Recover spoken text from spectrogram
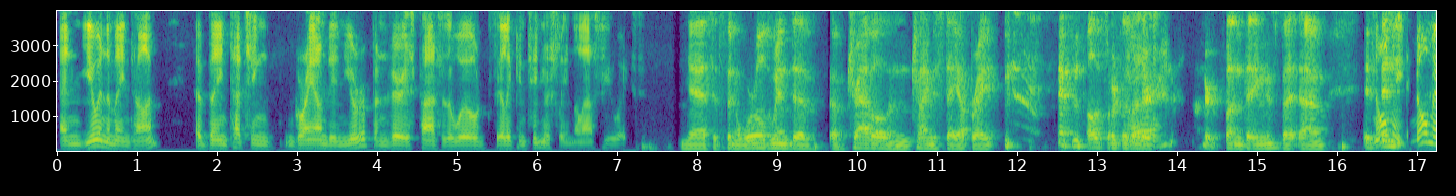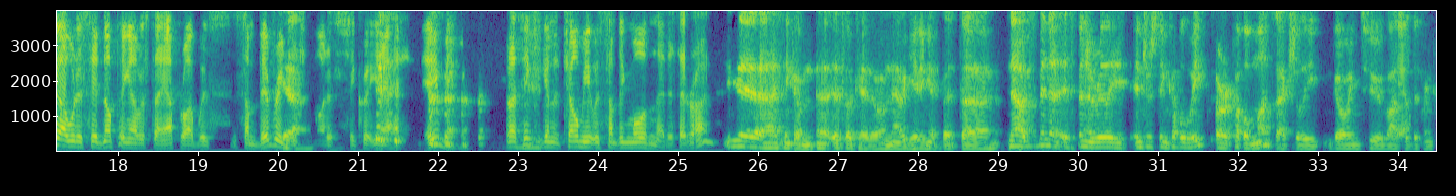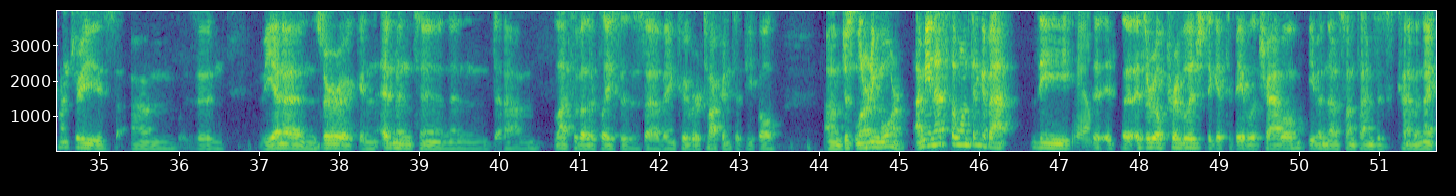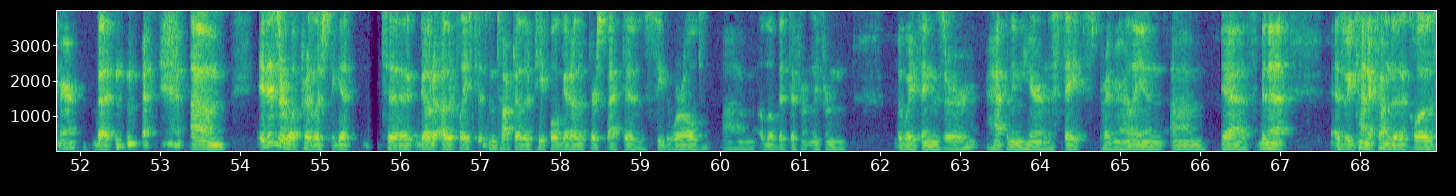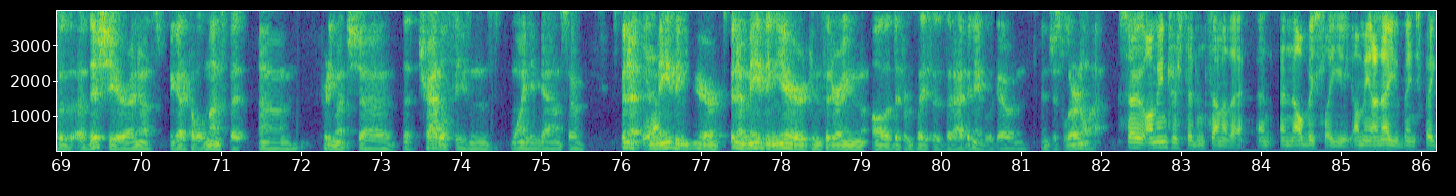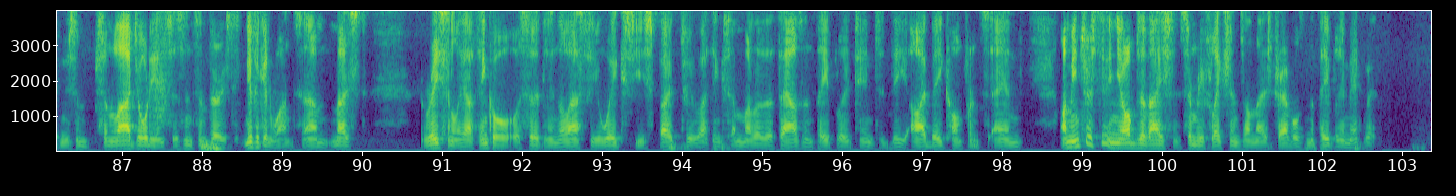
And you, in the meantime, have been touching ground in Europe and various parts of the world fairly continuously in the last few weeks. Yes, it's been a whirlwind of, of travel and trying to stay upright and all sorts of yeah. other, other fun things. But um, it's normally, been, normally I would have said not being able to stay upright was some beverage yeah. you might have secret, you know, had in the evening. But I think you're going to tell me it was something more than that. Is that right? Yeah, I think I'm. Uh, it's okay though. I'm navigating it, but uh, no, it's been a it's been a really interesting couple of weeks or a couple of months actually, going to lots yeah. of different countries. Um, was in Vienna and Zurich and Edmonton and um, lots of other places, uh, Vancouver, talking to people um, just learning more. I mean, that's the one thing about the yeah. it's a, it's a real privilege to get to be able to travel, even though sometimes it's kind of a nightmare. But um, it is a real privilege to get to go to other places and talk to other people, get other perspectives, see the world um, a little bit differently from the way things are happening here in the states primarily. And um, yeah, it's been a as we kind of come to the close of, of this year. I know it's we got a couple of months, but um, pretty much uh, the travel season's winding down. So it's been an yeah. amazing year. It's been an amazing year considering all the different places that I've been able to go and, and just learn a lot. So I'm interested in some of that, and and obviously, I mean, I know you've been speaking to some some large audiences and some very significant ones. Um, most recently, I think, or, or, certainly in the last few weeks, you spoke to I think some of the thousand people who attended the IB conference and I'm interested in your observations, some reflections on those travels and the people you met with.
